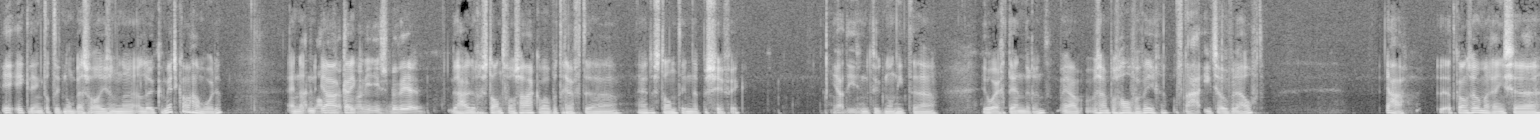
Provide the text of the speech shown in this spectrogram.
Ik, ik denk dat dit nog best wel eens een, een leuke match kan gaan worden. En ja, ja kijk, niet iets de huidige stand van zaken wat betreft uh, de stand in de Pacific. Ja, die is natuurlijk nog niet heel erg denderend. Maar ja, we zijn pas halverwege. Of nou, iets over de helft. Ja, het kan zomaar eens uh,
